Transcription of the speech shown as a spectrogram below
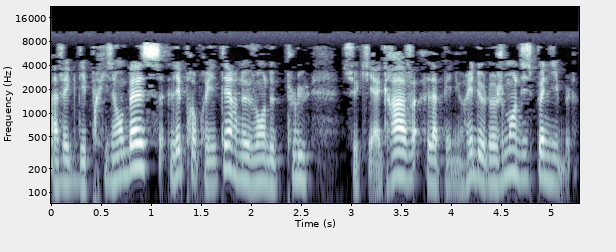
Avec des prix en baisse, les propriétaires ne vendent plus, ce qui aggrave la pénurie de logements disponibles.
